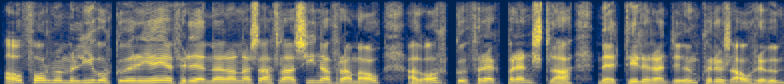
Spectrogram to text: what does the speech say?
Áformum líforku verið í eiginfyrðið meðan annars ætla að sína fram á að orkufreg brennsla með tilhærandi umhverjus áhrifum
